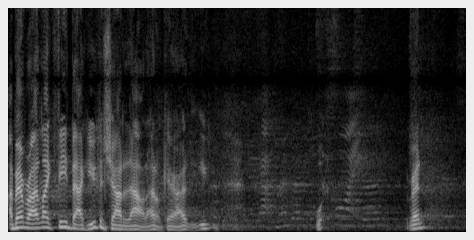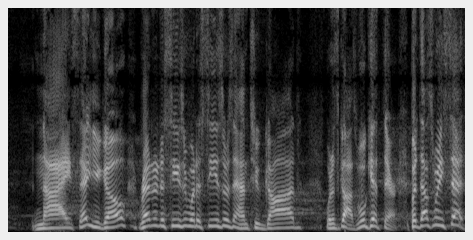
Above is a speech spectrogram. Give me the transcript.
I remember I like feedback. You can shout it out. I don't care. I, you, nice. There you go. Render to Caesar what is Caesar's and to God what is God's. We'll get there. But that's what he says.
